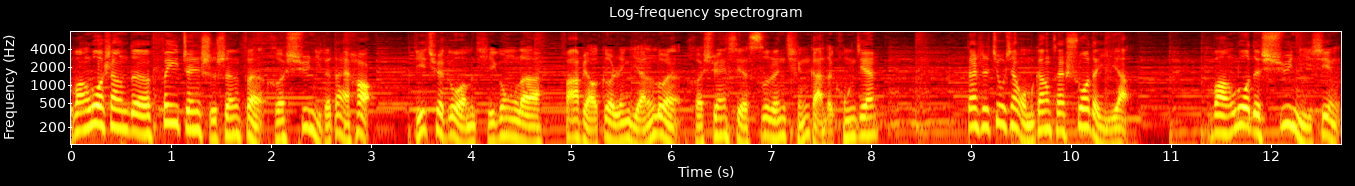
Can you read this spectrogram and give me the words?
网络上的非真实身份和虚拟的代号，的确给我们提供了发表个人言论和宣泄私人情感的空间。但是，就像我们刚才说的一样。网络的虚拟性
